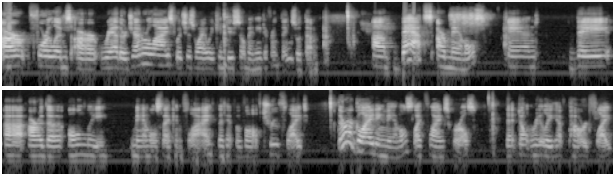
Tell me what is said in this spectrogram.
our forelimbs are rather generalized, which is why we can do so many different things with them. Um, bats are mammals, and they uh, are the only mammals that can fly, that have evolved true flight. There are gliding mammals, like flying squirrels, that don't really have powered flight.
